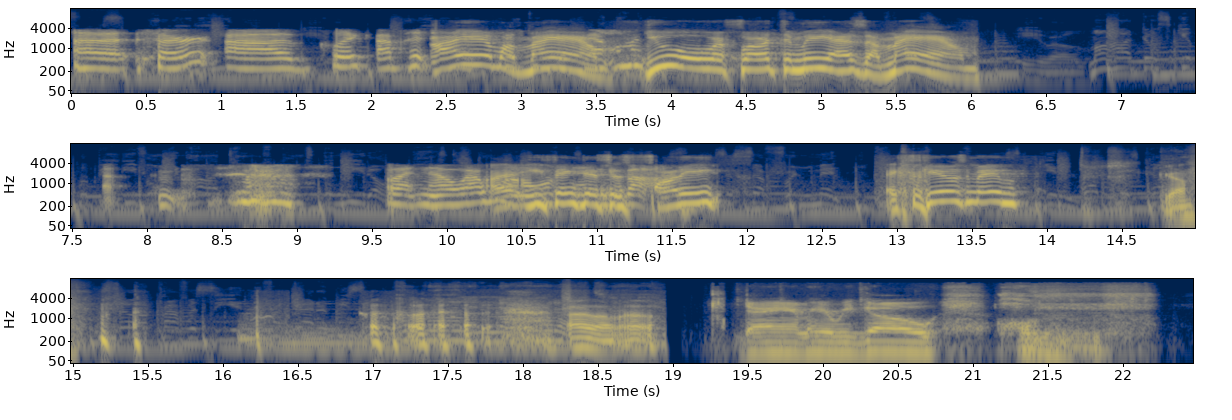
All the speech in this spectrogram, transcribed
Uh, sir, I click. I put. I am a ma'am. You will refer to me as a ma'am. but no, I Uh, won't. you think this is But- funny? Excuse me? Go. I don't know. Damn, here we go.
